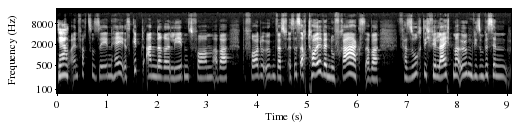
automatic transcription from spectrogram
Ja. Also einfach zu sehen, hey, es gibt andere Lebensformen, aber bevor du irgendwas, es ist auch toll, wenn du fragst, aber versuch dich vielleicht mal irgendwie so ein bisschen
